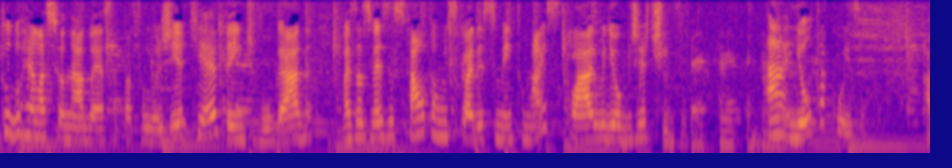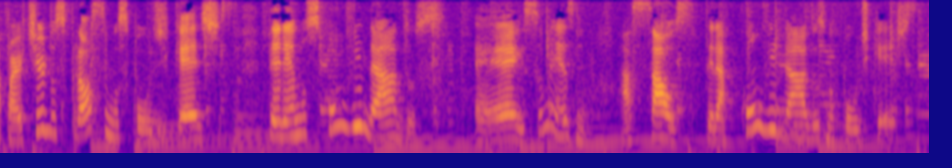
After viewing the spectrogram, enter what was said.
tudo relacionado a essa patologia que é bem divulgada, mas às vezes falta um esclarecimento mais claro e objetivo. Ah, e outra coisa, a partir dos próximos podcasts teremos convidados. É, isso mesmo. A SAUS terá convidados no podcast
